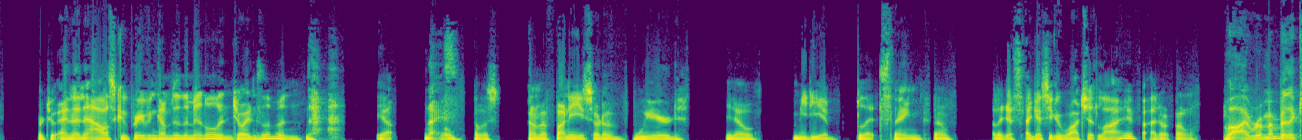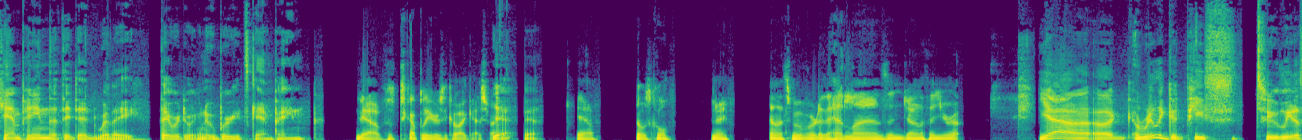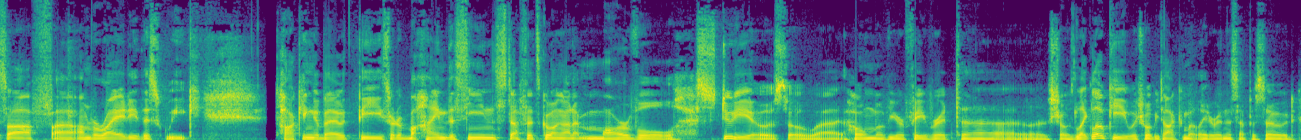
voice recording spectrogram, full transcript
Two, and then Alice Cooper even comes in the middle and joins them. And yeah, Nice. so that was kind of a funny, sort of weird, you know, media blitz thing. So, but I guess I guess you could watch it live. I don't know. Well, I remember the campaign that they did where they they were doing an Uber Eats campaign. Yeah, it was a couple of years ago, I guess. Right? Yeah, yeah, yeah. that was cool. Anyway, and let's move over to the headlines. And Jonathan, you're up. Yeah, a, a really good piece to lead us off uh, on Variety this week, talking about the sort of behind the scenes stuff that's going on at Marvel Studios, so uh, home of your favorite uh, shows like Loki, which we'll be talking about later in this episode.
